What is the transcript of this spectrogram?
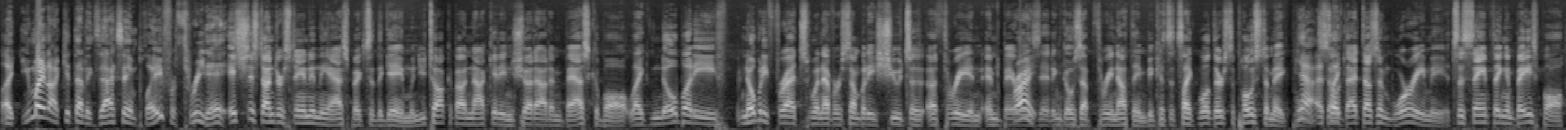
Like you might not get that exact same play for three days. It's just understanding the aspects of the game. When you talk about not getting shut out in basketball, like nobody nobody frets whenever somebody shoots a, a three and, and buries Right. it and goes up three nothing because it's like, well, they're supposed to make points. Yeah, so like- that doesn't worry me. It's the same thing in baseball.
